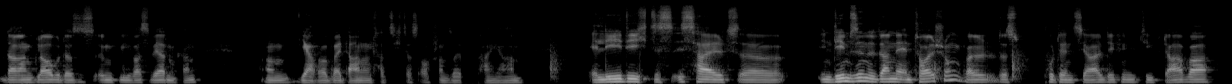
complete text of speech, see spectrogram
daran glaube, dass es irgendwie was werden kann. Ähm, ja, aber bei Donald hat sich das auch schon seit ein paar Jahren erledigt. Es ist halt äh, in dem Sinne dann eine Enttäuschung, weil das Potenzial definitiv da war.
